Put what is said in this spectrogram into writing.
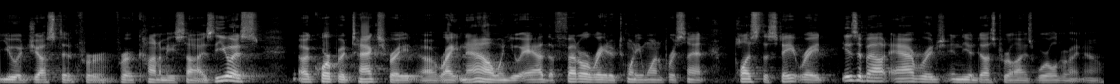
you adjust it for, for economy size. The U.S. uh, corporate tax rate uh, right now, when you add the federal rate of 21% plus the state rate, is about average in the industrialized world right now.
